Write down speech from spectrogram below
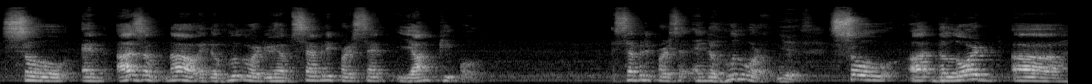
So, and as of now, in the whole world, we have 70% young people. 70% in the whole world. Yes. So, uh, the Lord uh,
